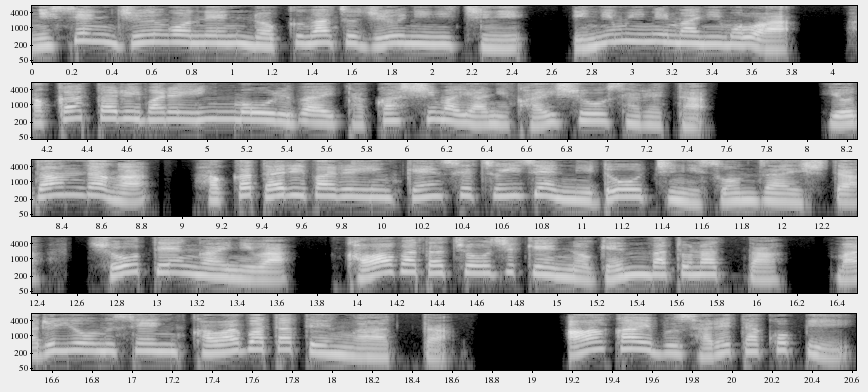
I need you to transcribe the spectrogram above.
2015年6月12日に、イニミニマニモは、博多リバレインモールバイ高島屋に解消された。余談だが、博多リバレイン建設以前に同地に存在した商店街には、川端町事件の現場となった丸四無線川端店があった。アーカイブされたコピ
